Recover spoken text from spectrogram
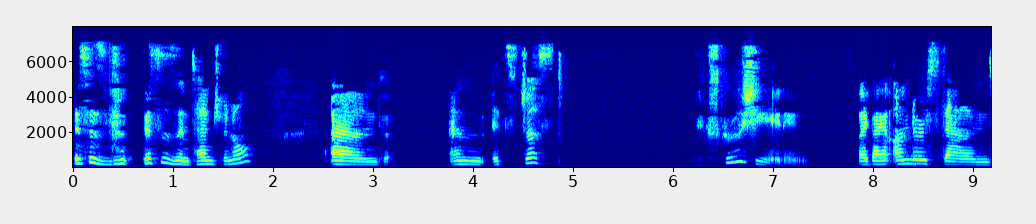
this is this is intentional, and and it's just excruciating. Like I understand,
